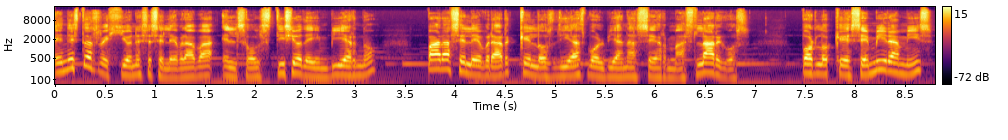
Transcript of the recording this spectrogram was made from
En estas regiones se celebraba el solsticio de invierno para celebrar que los días volvían a ser más largos, por lo que Semiramis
